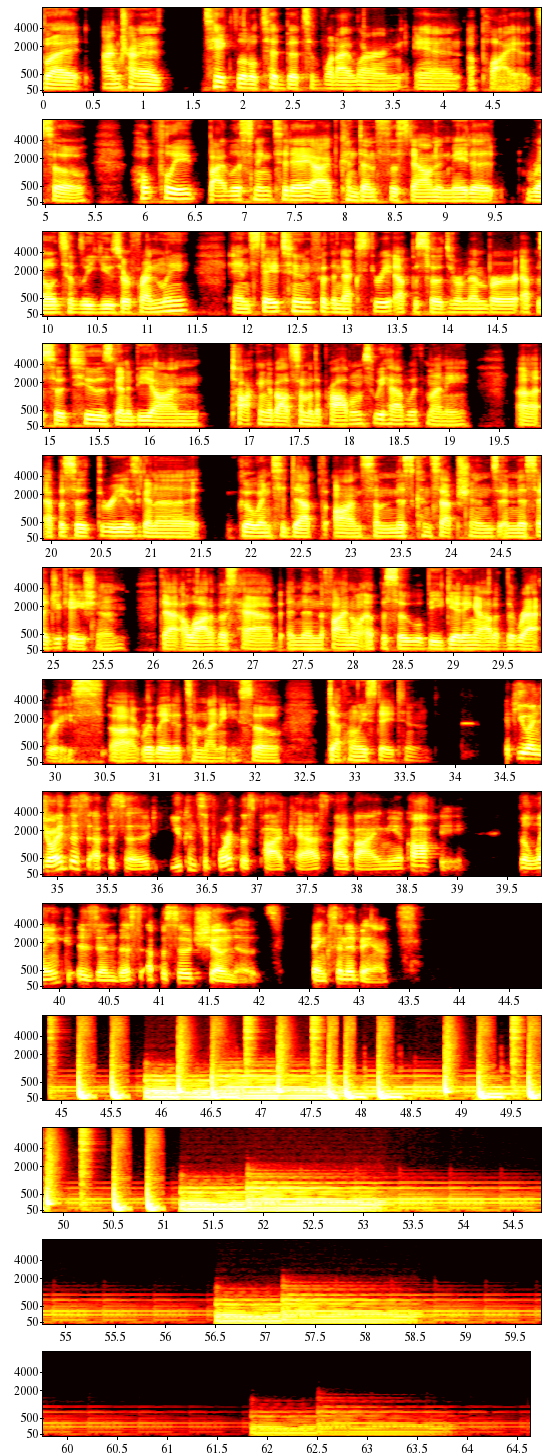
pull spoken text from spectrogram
But I'm trying to take little tidbits of what I learn and apply it. So hopefully by listening today, I've condensed this down and made it relatively user friendly. And stay tuned for the next three episodes. Remember, episode two is going to be on talking about some of the problems we have with money. Uh, episode three is going to go into depth on some misconceptions and miseducation that a lot of us have. And then the final episode will be getting out of the rat race uh, related to money. So definitely stay tuned. If you enjoyed this episode, you can support this podcast by buying me a coffee. The link is in this episode's show notes. Thanks in advance.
